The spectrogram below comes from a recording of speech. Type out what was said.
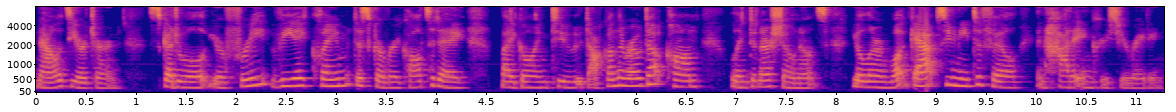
Now it's your turn. Schedule your free VA claim discovery call today by going to docontheroad.com, linked in our show notes. You'll learn what gaps you need to fill and how to increase your rating.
